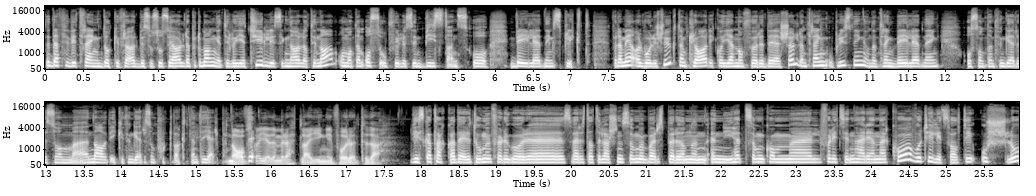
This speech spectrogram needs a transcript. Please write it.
Det er derfor vi trenger dere fra Arbeids- og sosialdepartementet til å gi tydelige signaler til Nav om at de også oppfyller sin bistands- og veiledningsplikt. For de er alvorlig syke, de klarer ikke å gjennomføre det sjøl. De trenger opplysning og de trenger veiledning, og sånn at de fungerer som eh, Nav ikke fungerer som portvakt, men til hjelp. Nav skal gi dem rettledning i forhold til det. Vi skal takke av dere to, men før det går, eh, Sverre Statter Larsen, så må jeg bare spørre om en, en nyhet som kom eh, for litt siden her i NRK, hvor tillitsvalgte i Oslo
